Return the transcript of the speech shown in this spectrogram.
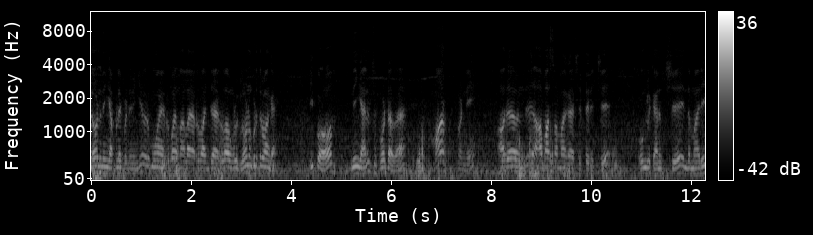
லோனு நீங்கள் அப்ளை பண்ணுவீங்க. ஒரு மூவாயிரம் ரூபாய் நாலாயிரம் ரூபாய் அஞ்சாயிரம் ரூபாய் உங்களுக்கு லோனு கொடுத்துருவாங்க. இப்போது நீங்கள் அனுப்பிச்ச ஃபோட்டோவை மார்க் பண்ணி அதை வந்து ஆபாசமாக சித்தரித்து உங்களுக்கு அனுப்பிச்சு இந்த மாதிரி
